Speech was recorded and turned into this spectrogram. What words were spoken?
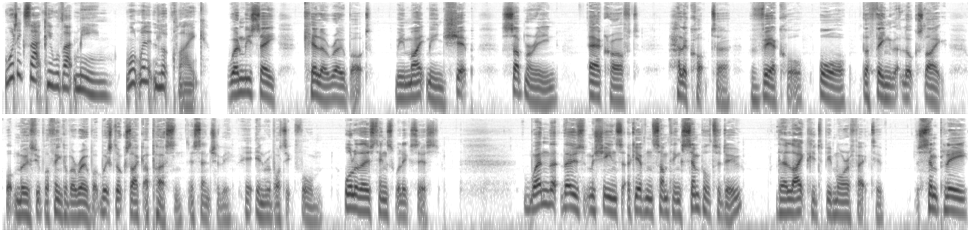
what exactly will that mean? What will it look like? When we say killer robot, we might mean ship, submarine, aircraft, helicopter, vehicle, or the thing that looks like what most people think of a robot, which looks like a person, essentially, in robotic form. All of those things will exist. When the, those machines are given something simple to do, they're likely to be more effective. Simply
